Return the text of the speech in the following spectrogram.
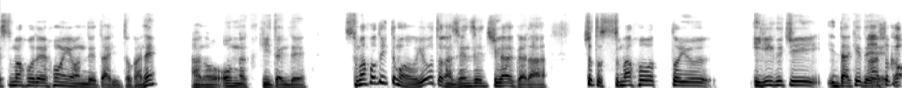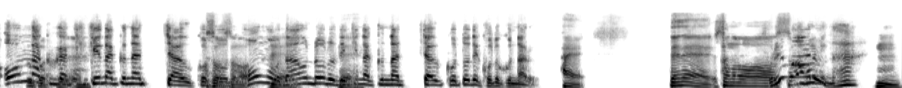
スマホで本読んでたりとかね、あの、音楽聴いたりで、スマホと言っても用途が全然違うから、ちょっとスマホという入り口だけで、あ、そっか。音楽が聴けなくなっちゃうこと、そ本をダウンロードできなくなっちゃうことで孤独になる。はい。でね、その、それはあるな。うん。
